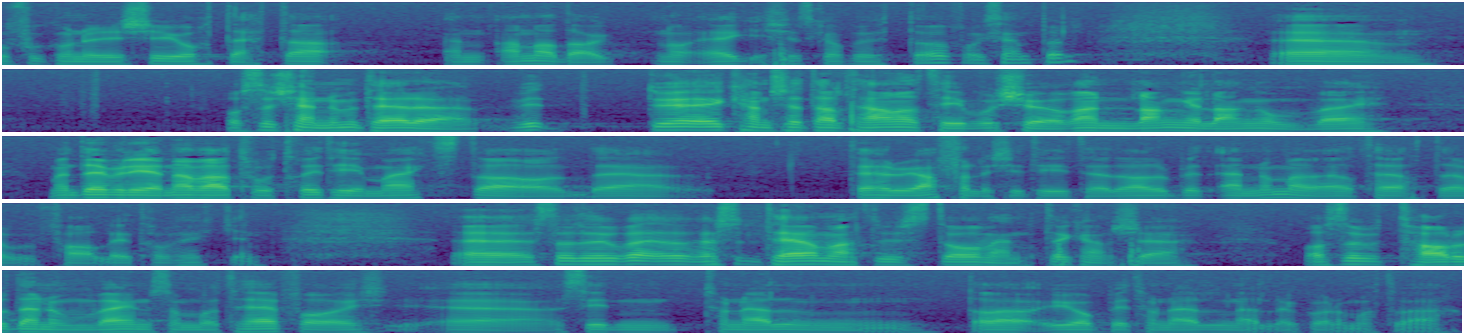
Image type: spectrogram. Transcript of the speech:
hvorfor kunne de ikke gjort dette en annen dag når jeg ikke skal på hytta, f.eks.? Um, og så kjenner vi til det. Det er kanskje et alternativ å kjøre en lang lang omvei, men det vil gjerne være to-tre timer ekstra. og det det har du iallfall ikke tid til. Da har du blitt enda mer irritert av farlig trafikken. Eh, så det resulterer med at du står og venter, kanskje. Og så tar du den omveien som må til for, eh, siden tunnelen, det er jobb i tunnelen, eller hva det måtte være.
